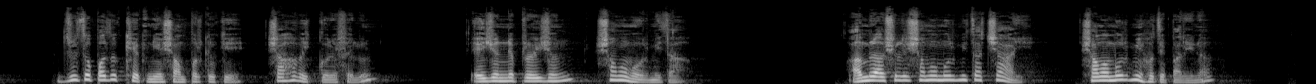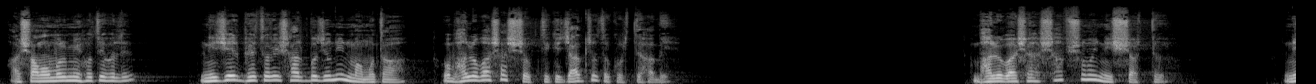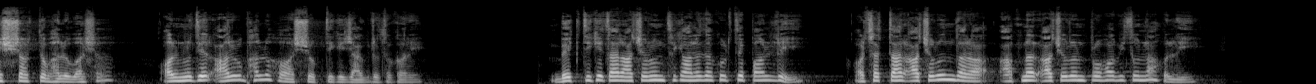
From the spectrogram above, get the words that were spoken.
দ্রুত পদক্ষেপ নিয়ে সম্পর্ককে স্বাভাবিক করে ফেলুন। এই জন্য প্রয়োজন সমমর্মিতা। আমরা আসলে সমমর্মিতা চাই। সমমর্মী হতে পারি না। আর সমমর্মী হতে হলে নিজের ভেতরে সার্বজনীন মমতা ও ভালোবাসার শক্তিকে জাগ্রত করতে হবে। ভালোবাসা সবসময় নিঃশর্ত। নিঃশর্ত ভালোবাসা অন্যদের আরও ভালো হওয়ার শক্তিকে জাগ্রত করে। ব্যক্তিকে তার আচরণ থেকে আলাদা করতে পারলেই, অর্থাৎ তার আচরণ দ্বারা আপনার আচরণ প্রভাবিত না হলেই,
